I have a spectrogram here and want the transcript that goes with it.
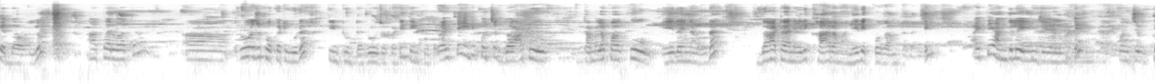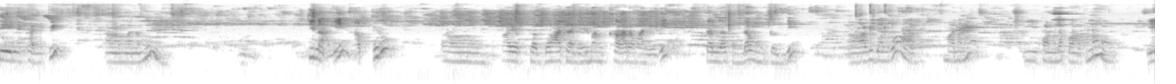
పెద్దవాళ్ళు. ఆ తర్వాత రోజుకొకటి కూడా తింటుంటారు రోజొకటి తింటుంటారు. అయితే ఇది కొంచెం ఘాటు తమలపాకు ఏదైనా కూడా ఘాటు అనేది కారం అనేది ఎక్కువగా ఉంటుందండి. అయితే అందులో ఏం చేయాలంటే కొంచెం తేనె కలిపి మనము తినాలి. అప్పుడు ఆ, యొక్క ఘాట్ అనేది మన కారం అనేది తగలకుండా ఉంటుంది. ఆ విధంగా మనము ఈ తమలపాకును ఏ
